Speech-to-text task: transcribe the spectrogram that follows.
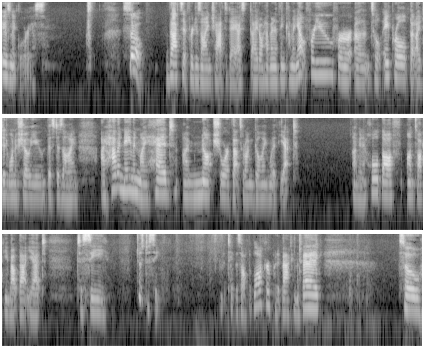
Isn't it glorious? So that's it for design chat today. I, I don't have anything coming out for you for uh, until April, but I did want to show you this design. I have a name in my head. I'm not sure if that's what I'm going with yet. I'm going to hold off on talking about that yet to see, just to see. Take this off the blocker, put it back in the bag. So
